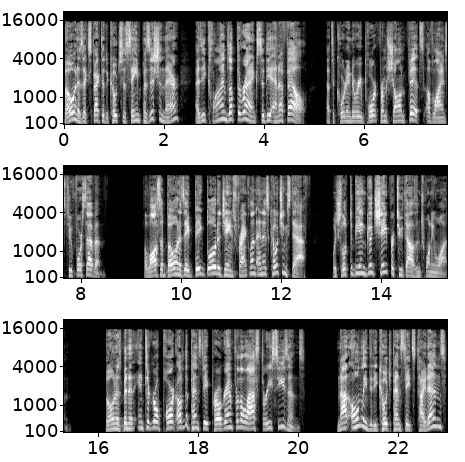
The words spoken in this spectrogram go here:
Bowen is expected to coach the same position there as he climbs up the ranks to the NFL. That's according to a report from Sean Fitz of Lions 247. The loss of Bowen is a big blow to James Franklin and his coaching staff, which look to be in good shape for 2021. Bowen has been an integral part of the Penn State program for the last three seasons. Not only did he coach Penn State's tight ends,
